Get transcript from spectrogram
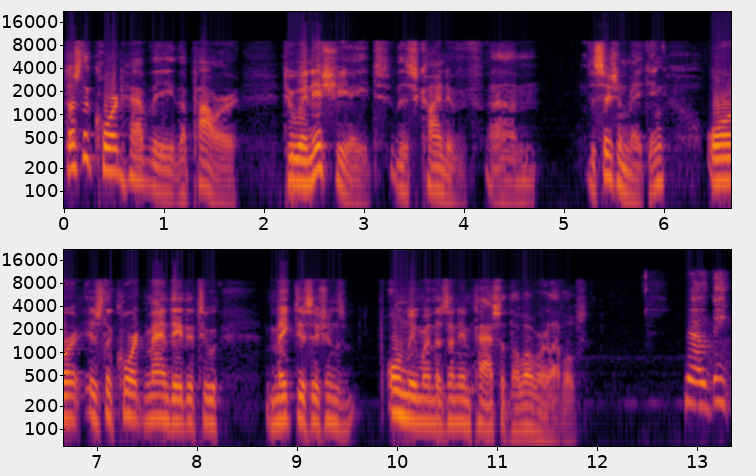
does the court have the, the power to initiate this kind of um, decision making, or is the court mandated to make decisions only when there's an impasse at the lower levels? No, the,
